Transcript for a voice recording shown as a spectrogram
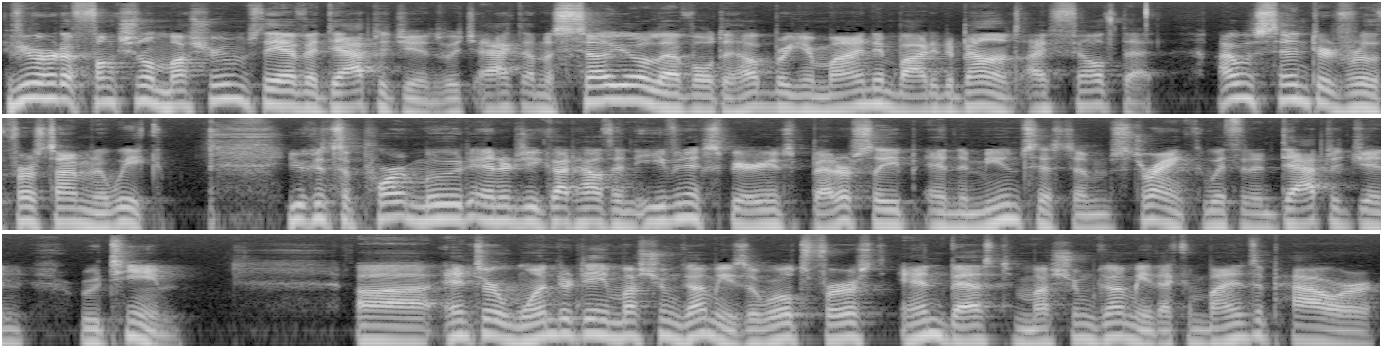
Have you ever heard of functional mushrooms? They have adaptogens, which act on a cellular level to help bring your mind and body to balance. I felt that. I was centered for the first time in a week. You can support mood, energy, gut health, and even experience better sleep and immune system strength with an adaptogen routine. Uh, enter WonderDay Mushroom Gummies, the world's first and best mushroom gummy that combines the power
